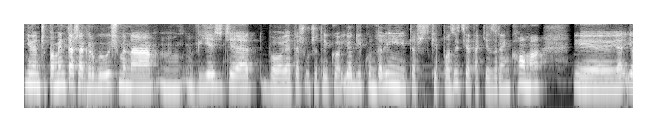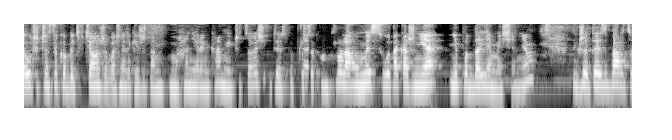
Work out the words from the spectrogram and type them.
Nie wiem, czy pamiętasz, jak robiłyśmy na mm, wjeździe, bo ja też uczę tej jogi kundalini, te wszystkie pozycje takie z rękoma. Ja, ja, uczę często kobiet w ciąży, właśnie takie, że tam machanie rękami czy coś i to jest po prostu tak. kontrola umysłu taka, że nie, nie poddajemy się, nie? Także to jest bardzo,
